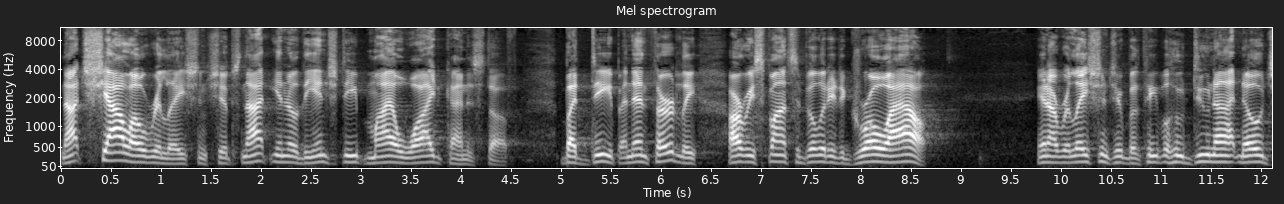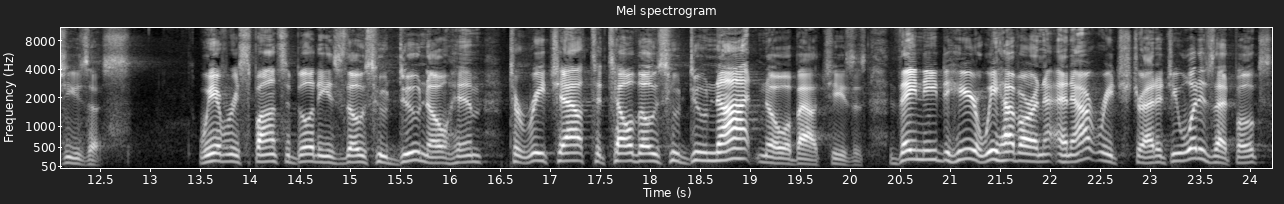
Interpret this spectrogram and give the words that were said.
Not shallow relationships, not, you know, the inch deep, mile wide kind of stuff, but deep. And then, thirdly, our responsibility to grow out in our relationship with people who do not know Jesus. We have a responsibility as those who do know him to reach out to tell those who do not know about Jesus. They need to hear. We have our an outreach strategy. What is that, folks?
